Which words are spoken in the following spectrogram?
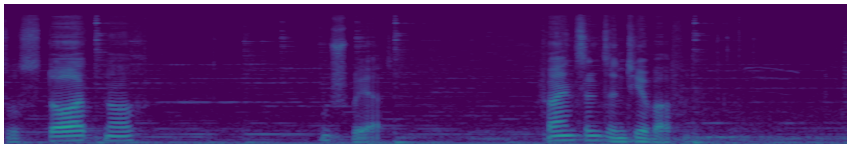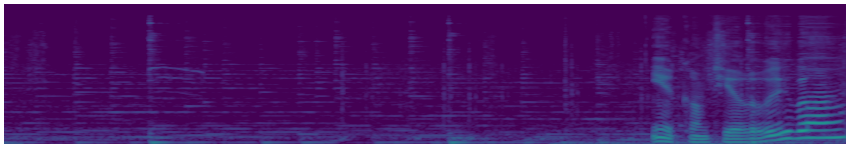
suchst dort noch ein Schwert. Vereinzelt sind hier Waffen. Ihr kommt hier rüber.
